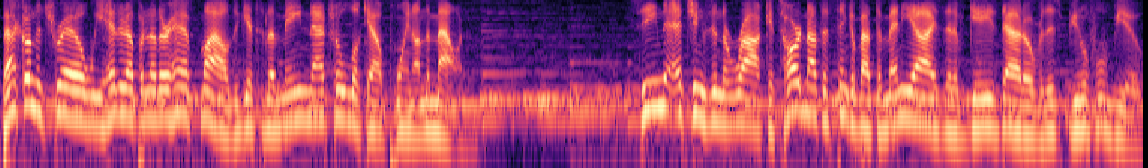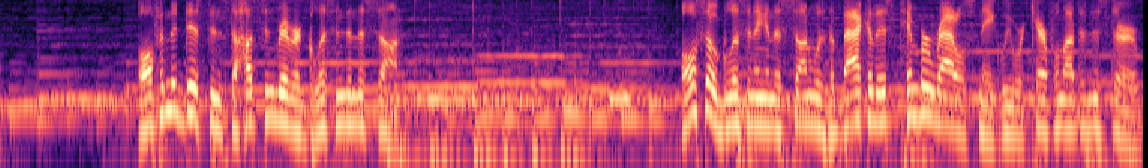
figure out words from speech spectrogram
Back on the trail, we headed up another half mile to get to the main natural lookout point on the mountain. Seeing the etchings in the rock, it's hard not to think about the many eyes that have gazed out over this beautiful view. Off in the distance, the Hudson River glistened in the sun. Also glistening in the sun was the back of this timber rattlesnake we were careful not to disturb.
